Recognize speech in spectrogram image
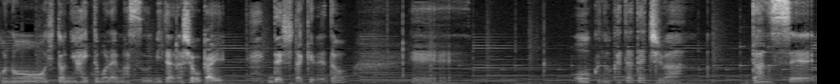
この人に入ってもらいますみたいな紹介でしたけれど、えー、多くの方たちは男性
